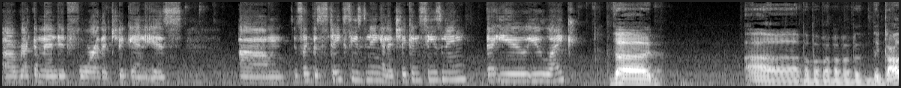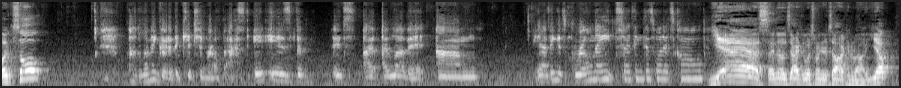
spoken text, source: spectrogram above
uh, recommended for the chicken is um, it's like the steak seasoning and a chicken seasoning that you you like. The uh, the garlic salt. Uh, let me go to the kitchen real fast. It is the it's I, I love it. Um, yeah, I think it's Grill Mates, I think is what it's called. Yes, I know exactly which one you're talking about. Yep.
